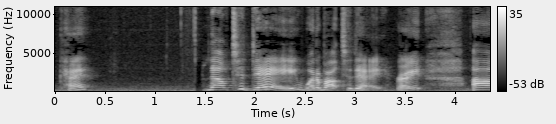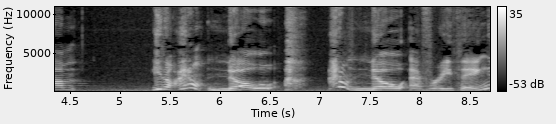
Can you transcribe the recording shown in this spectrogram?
Okay? Now today, what about today, right? Um, you know, I don't know I don't know everything.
